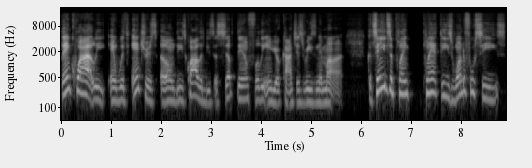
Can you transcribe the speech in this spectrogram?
Think quietly and with interest on these qualities. Accept them fully in your conscious reasoning mind. Continue to plant, plant these wonderful seeds,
